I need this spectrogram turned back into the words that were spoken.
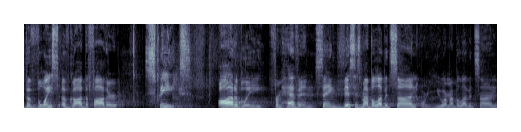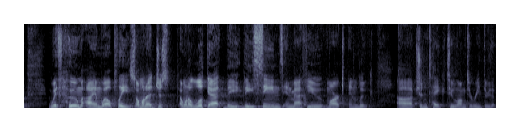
the voice of God the Father speaks audibly from heaven, saying, This is my beloved Son, or you are my beloved Son, with whom I am well pleased. So I want to just I want to look at the, these scenes in Matthew, Mark, and Luke. Uh, shouldn't take too long to read through them.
